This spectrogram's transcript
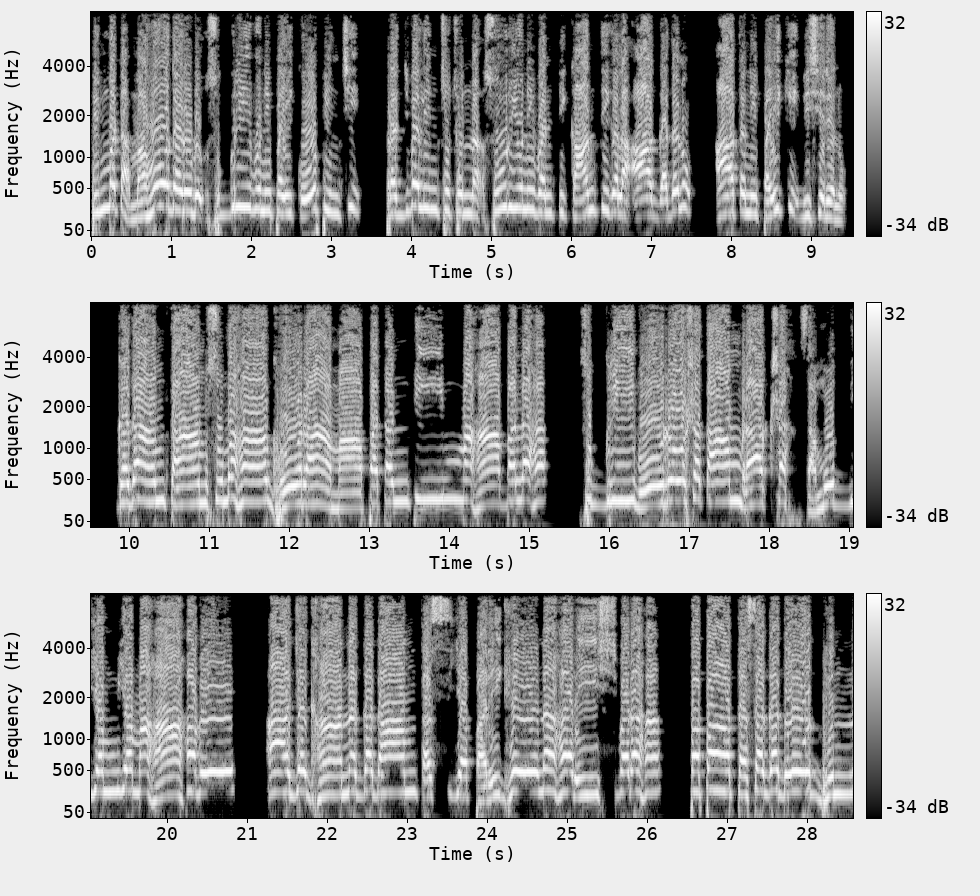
పిమ్మట మహోదరుడు సుగ్రీవునిపై కోపించి ప్రజ్వలించుచున్న సూర్యుని వంటి కాంతిగల ఆ గదను ఆతని పైకి విసిరెను. కదాం తాం సుమహాఘోరామాపతంతీం మహాబల సుగ్రీవో రోషతాం రాక్ష సముద్యమ్య మహాహవే ఆజఘాన గదాం తస్య పరిఘేణ హరీశ్వర పపాత సగదోద్భిన్న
